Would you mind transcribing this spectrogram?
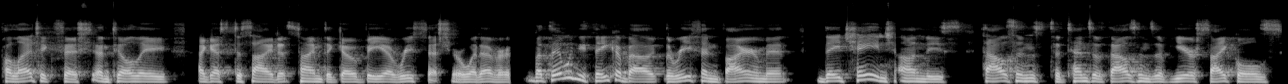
pelagic fish until they, I guess, decide it's time to go be a reef fish or whatever. But then when you think about the reef environment, they change on these thousands to tens of thousands of year cycles.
